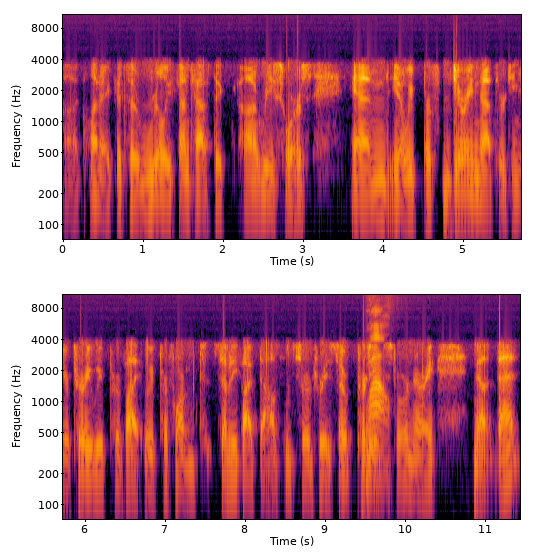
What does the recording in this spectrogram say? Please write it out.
uh, clinic. It's a really fantastic uh, resource. And you know, we perf- during that 13 year period, we provide we performed 75,000 surgeries, so pretty wow. extraordinary. Now that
